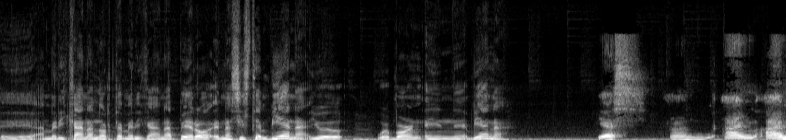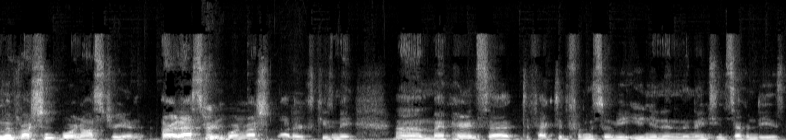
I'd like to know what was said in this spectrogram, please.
eh, americana, norteamericana, pero eh, naciste en Viena. You were born in Viena. Yes. Um, I'm I'm a Russian-born Austrian, or an Austrian-born Russian, rather. Excuse me. Um, my parents uh, defected from the Soviet Union in the 1970s,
